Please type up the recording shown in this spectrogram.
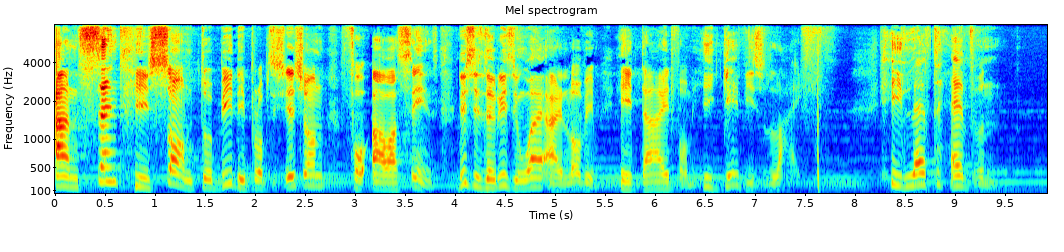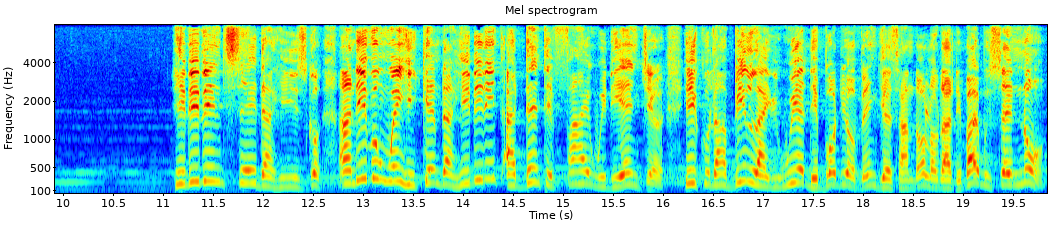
and sent his son to be the propitiation for our sins. This is the reason why I love him. He died for me, he gave his life, he left heaven. He didn't say that he is God. And even when he came down, he didn't identify with the angel. He could have been like we're the body of angels and all of that. The Bible said no.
